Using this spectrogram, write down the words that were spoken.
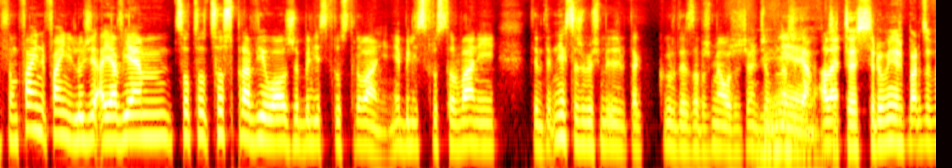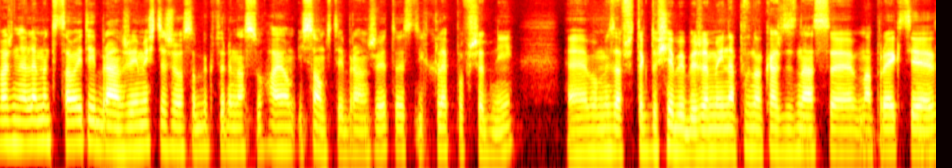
są fajni, fajni ludzie, a ja wiem, co, co, co sprawiło, że byli sfrustrowani. Nie byli sfrustrowani tym, tym. Nie chcę, żebyśmy tak kurde zabrzmiało, że ciągle narzekamy, ale... To jest również bardzo ważny element całej tej branży i myślę, że osoby, które nas słuchają i są z tej branży, to jest ich chleb powszedni bo my zawsze tak do siebie bierzemy i na pewno każdy z nas e, ma projekcję,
